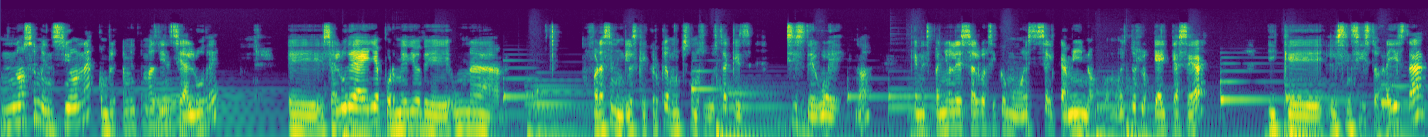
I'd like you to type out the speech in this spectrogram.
no se menciona completamente, más bien se alude. Eh, se alude a ella por medio de una frase en inglés que creo que a muchos nos gusta, que es This is the way, ¿no? Que en español es algo así como este es el camino, como esto es lo que hay que hacer. Y que les insisto, ahí está,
